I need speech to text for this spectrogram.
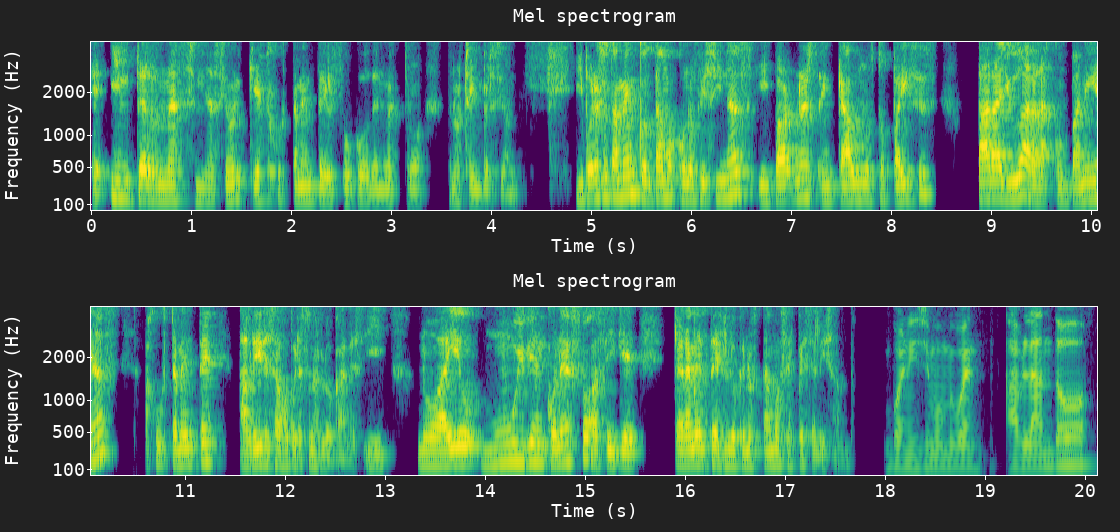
eh, internacionalización, que es justamente el foco de, nuestro, de nuestra inversión. Y por eso también contamos con oficinas y partners en cada uno de estos países para ayudar a las compañías a justamente abrir esas operaciones locales. Y no ha ido muy bien con eso, así que claramente es lo que nos estamos especializando. Buenísimo, muy buen. Hablando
